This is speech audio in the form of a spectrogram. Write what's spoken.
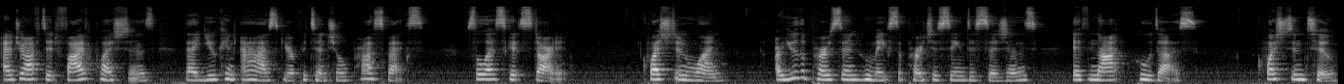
I drafted five questions that you can ask your potential prospects. So let's get started. Question one Are you the person who makes the purchasing decisions? If not, who does? Question two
